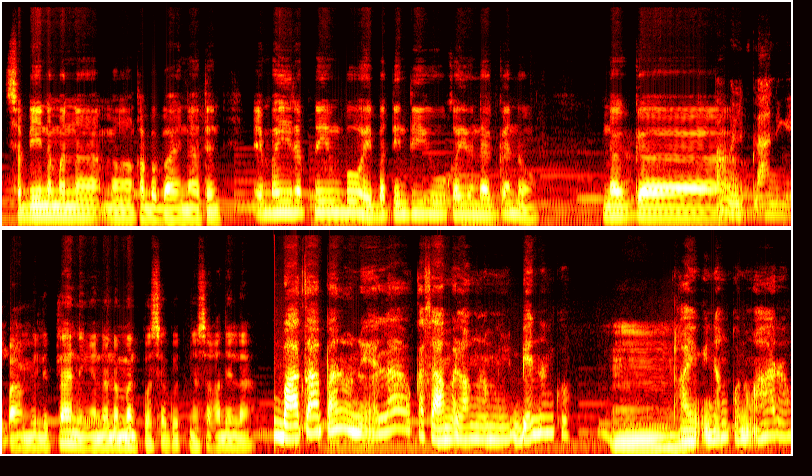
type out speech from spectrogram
Sabihin naman na mga kababayan natin, eh mahirap na yung buhay, ba't hindi ko kayo nag ano, nag ah, family planning eh. family planning? Ano naman po sagot niyo sa kanila? Bata pa noon eh, ala, kasama lang naman yung biyanan ko. Mm, yung inang ko nung araw.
